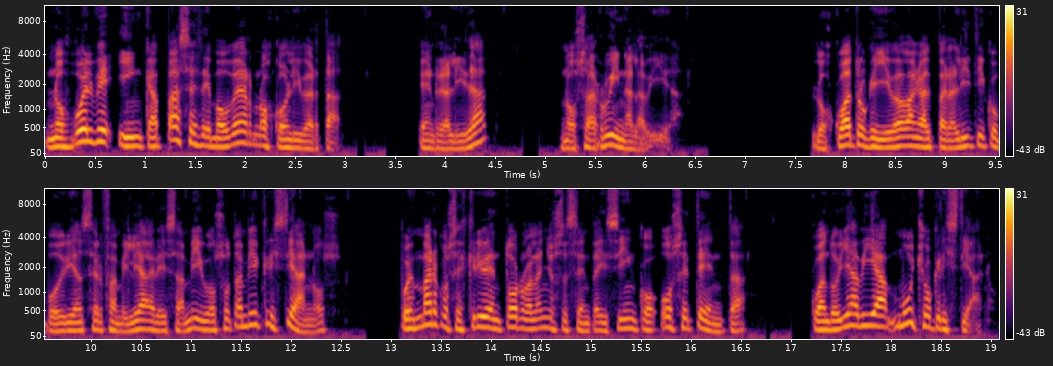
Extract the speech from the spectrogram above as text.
Nos vuelve incapaces de movernos con libertad. En realidad, nos arruina la vida. Los cuatro que llevaban al paralítico podrían ser familiares, amigos o también cristianos, pues Marcos escribe en torno al año 65 o 70, cuando ya había mucho cristiano.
